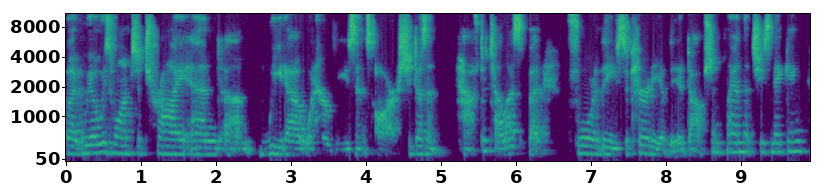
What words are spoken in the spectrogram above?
but we always want to try and um, weed out what her reasons are. She doesn't have to tell us, but for the security of the adoption plan that she's making,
